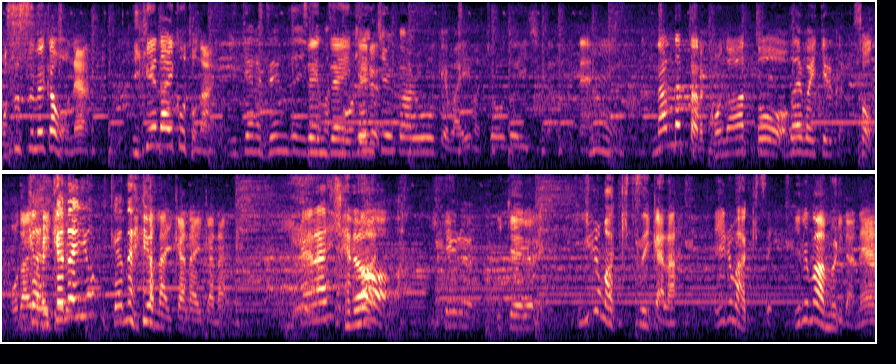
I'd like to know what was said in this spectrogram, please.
おすすめかもね。行けないことない、いけない。全然いけます。全然いける。午前中から動けば今ちょうどいい時間でね、うん、なんだったらこの後お台場行けるから。そうお行台場か行かないいよ行かないよ。行かない行かない行かない。行かないけど。そう行ける。行ける入間きついかな入間はきつい。昼間は無理だね。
